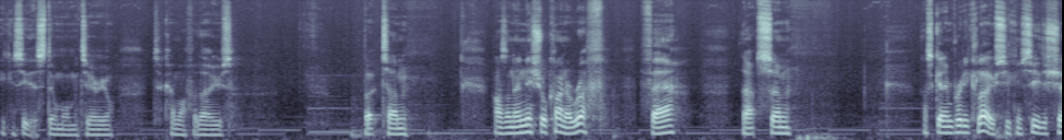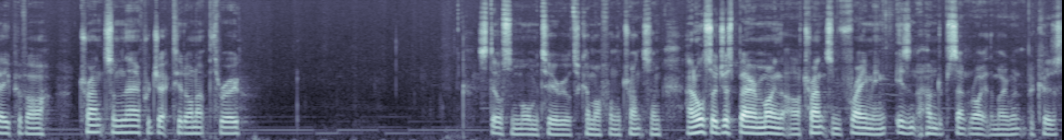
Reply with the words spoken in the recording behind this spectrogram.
you can see there's still more material to come off of those but um, as an initial kind of rough fair, that's um, that's getting pretty close. You can see the shape of our transom there projected on up through. Still some more material to come off on the transom. And also just bear in mind that our transom framing isn't 100% right at the moment because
